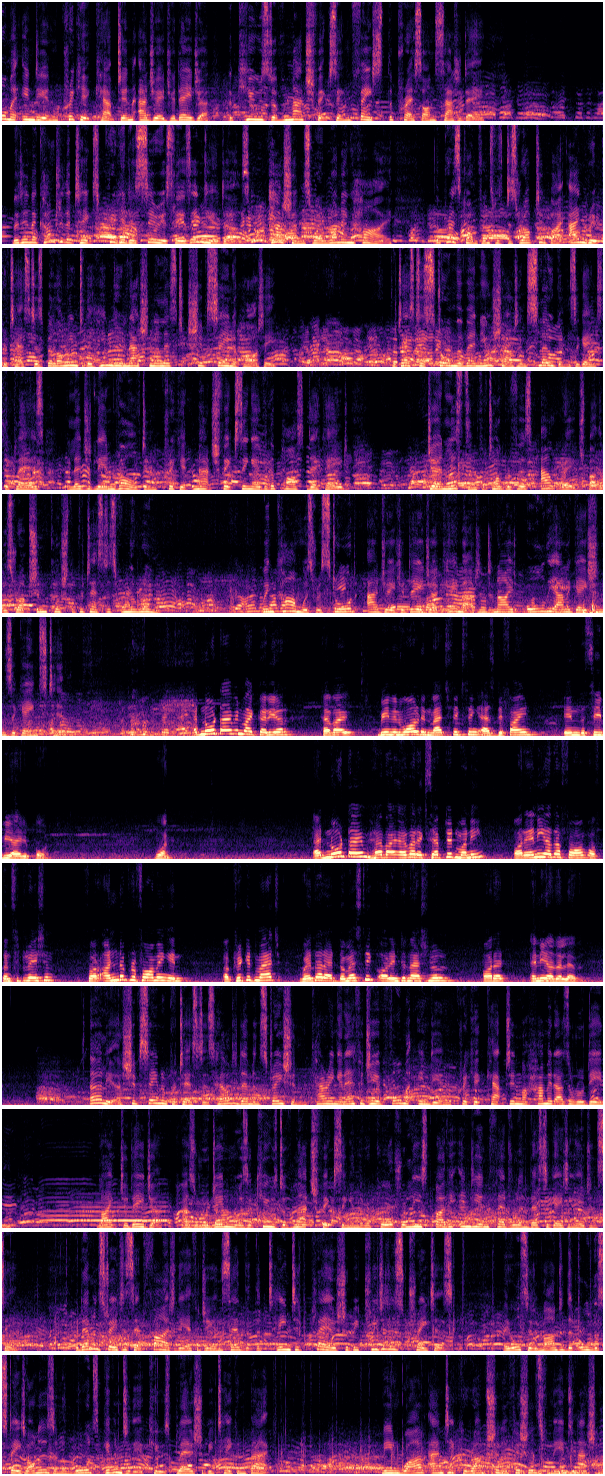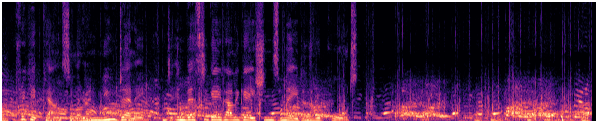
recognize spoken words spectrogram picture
former Indian cricket captain Ajay Jadeja, accused of match fixing, faced the press on Saturday. But in a country that takes cricket as seriously as India does, passions were running high. The press conference was disrupted by angry protesters belonging to the Hindu nationalist Shiv Sena party. Protesters stormed the venue shouting slogans against the players allegedly involved in cricket match fixing over the past decade. Journalists and photographers, outraged by the disruption, pushed the protesters from the room. When calm was restored, Ajay Jadeja came out and denied all the allegations against him. At no time in my career have I been involved in match fixing as defined in the CBI report. One. At no time have I ever accepted money or any other form of consideration for underperforming in a cricket match, whether at domestic or international or at any other level. Earlier, Shiv Sena protesters held a demonstration carrying an effigy of former Indian cricket captain Mohammad Azharuddin. Like Jadeja, Azharuddin was accused of match fixing in the report released by the Indian Federal Investigating Agency. The demonstrators set fire to the effigy and said that the tainted players should be treated as traitors. They also demanded that all the state honours and awards given to the accused players should be taken back. Meanwhile, anti-corruption officials from the International Cricket Council are in New Delhi to investigate allegations made in the report.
